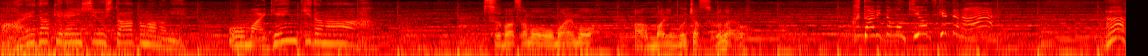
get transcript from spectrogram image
あれだけ練習した後なのに。お前元気だな翼もお前もあんまり無茶するなよ。二人とも気をつけてな。ああ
